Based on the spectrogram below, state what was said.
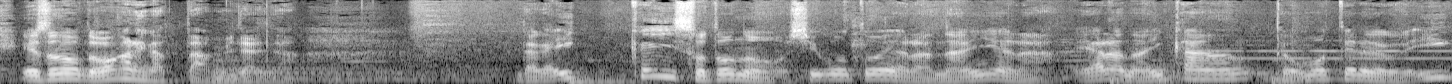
「えそんなこと分からへんかった?」みたいな。だから一回外の仕事やらなんやらやらないかんって思ってるんだけど一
